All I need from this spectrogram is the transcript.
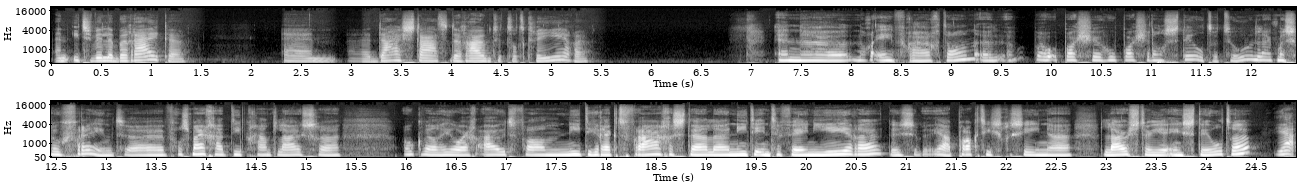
en iets willen bereiken. En uh, daar staat de ruimte tot creëren. En uh, nog één vraag dan. Uh, pas je, hoe pas je dan stilte toe? Het lijkt me zo vreemd. Volgens mij gaat diepgaand luisteren ook wel heel erg uit van niet direct vragen stellen, niet interveneren. Dus ja, praktisch gezien luister je in stilte. Ja.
